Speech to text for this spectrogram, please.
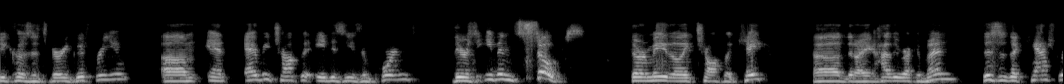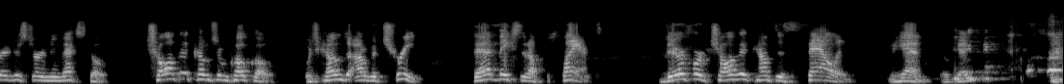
because it's very good for you. Um, and every chocolate A to Z is important. There's even soaps that are made like chocolate cake uh, that I highly recommend. This is the cash register in New Mexico. Chocolate comes from cocoa, which comes out of a tree. That makes it a plant. Therefore, chocolate counts as salad. The end. Okay.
